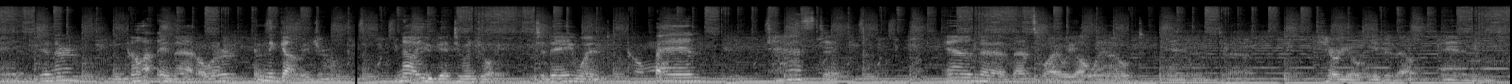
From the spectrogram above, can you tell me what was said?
and dinner, not in that order, and they got me drunk. Now you get to enjoy it. Today went fantastic, and uh, that's why we all went out and uh, karaokeed it up. And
